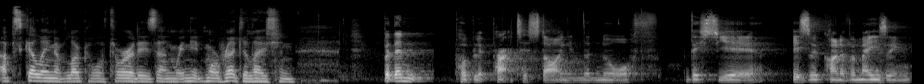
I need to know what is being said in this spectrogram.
upskilling of local authorities and we need more regulation. But then public practice starting in the north this year is a kind of amazing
